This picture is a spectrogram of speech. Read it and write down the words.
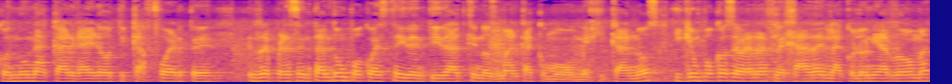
con una carga erótica fuerte, representando un poco esta identidad que nos marca como mexicanos y que un poco se ve reflejada en la colonia Roma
